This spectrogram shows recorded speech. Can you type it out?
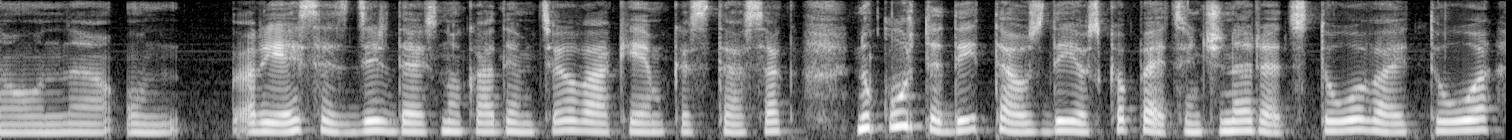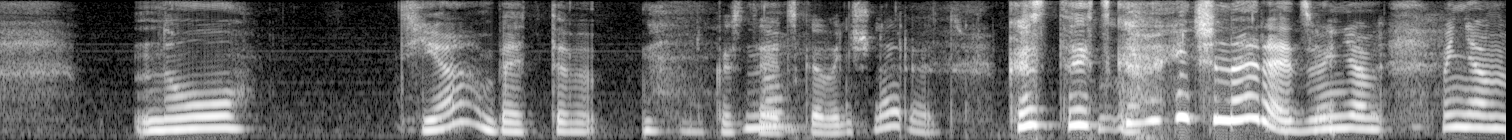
un, un arī es esmu dzirdējis no kādiem cilvēkiem, kas tā saka, nu kur tad ir tavs Dievs, kāpēc viņš neredz to vai to? Nu, jā, bet... Kas teica, nu, ka viņš neredz? Kas teica, ka viņš neredz? Viņam, viņam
